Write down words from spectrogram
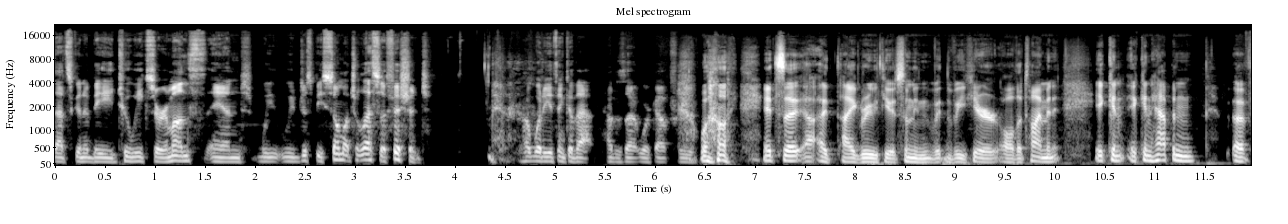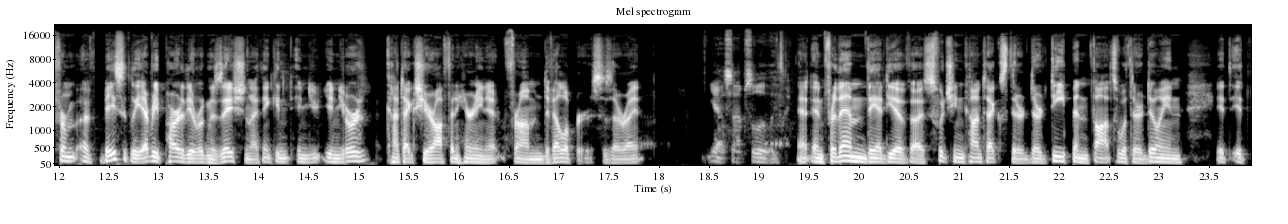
that's going to be two weeks or a month, and we we just be so much less efficient what do you think of that? How does that work out for you? Well, it's a. I, I agree with you. It's something we hear all the time, and it, it can it can happen uh, from uh, basically every part of the organization. I think in in, in your context, you're often hearing it from developers. Is that right? Yes, absolutely. And, and for them, the idea of uh, switching context, they're they're deep in thoughts of what they're doing. It, it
